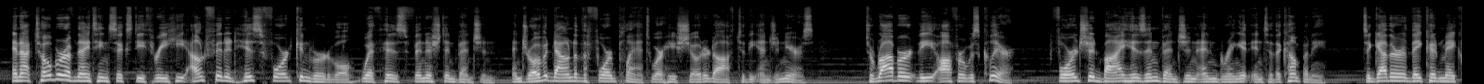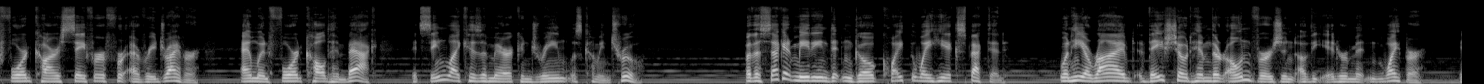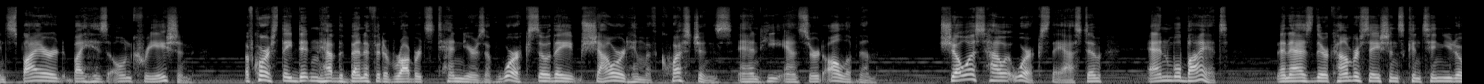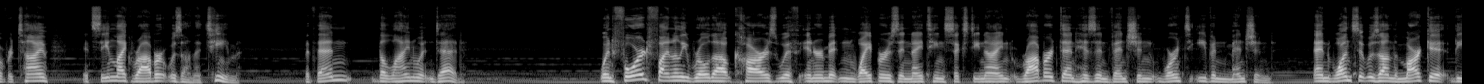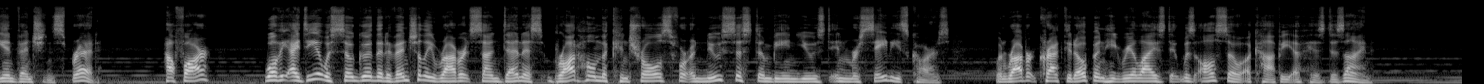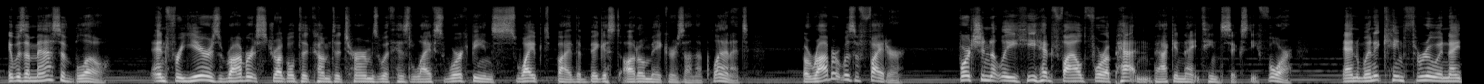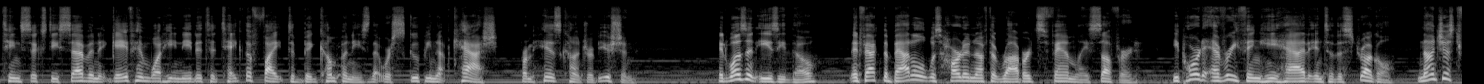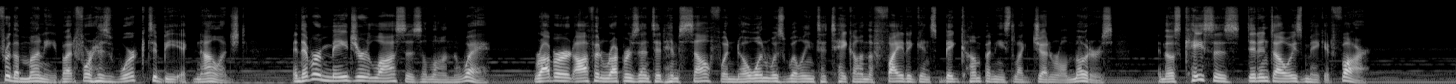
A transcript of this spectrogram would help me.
In October of 1963, he outfitted his Ford convertible with his finished invention and drove it down to the Ford plant where he showed it off to the engineers. To Robert, the offer was clear Ford should buy his invention and bring it into the company. Together, they could make Ford cars safer for every driver. And when Ford called him back, it seemed like his American dream was coming true. But the second meeting didn't go quite the way he expected. When he arrived, they showed him their own version of the intermittent wiper inspired by his own creation. Of course, they didn't have the benefit of Robert's 10 years of work, so they showered him with questions, and he answered all of them. Show us how it works, they asked him, and we'll buy it. And as their conversations continued over time, it seemed like Robert was on the team. But then the line went dead. When Ford finally rolled out cars with intermittent wipers in 1969, Robert and his invention weren't even mentioned. And once it was on the market, the invention spread. How far? Well, the idea was so good that eventually Robert's son Dennis brought home the controls for a new system being used in Mercedes cars. When Robert cracked it open, he realized it was also a copy of his design. It was a massive blow. And for years, Robert struggled to come to terms with his life's work being swiped by the biggest automakers on the planet. But Robert was a fighter. Fortunately, he had filed for a patent back in 1964. And when it came through in 1967, it gave him what he needed to take the fight to big companies that were scooping up cash from his contribution. It wasn't easy, though. In fact, the battle was hard enough that Robert's family suffered. He poured everything he had into the struggle, not just for the money, but for his work to be acknowledged. And there were major losses along the way. Robert often represented himself when no one was willing to take on the fight against big companies like General Motors, and those cases didn't always make it far.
